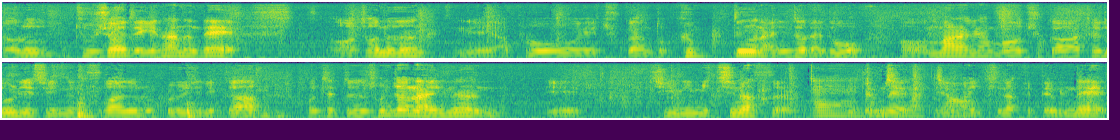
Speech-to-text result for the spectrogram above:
열어두셔야 되긴 하는데 어, 저는 예, 앞으로의 주가는 또 급등은 아니더라도 어, 원만하게 한번 주가가 되돌릴 수 있는 구간으로 보여지니까 어쨌든 손절 라인은 예, 지금 이미 지났어요. 네, 좀 때문에 지났죠. 예, 많이 지났기 때문에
